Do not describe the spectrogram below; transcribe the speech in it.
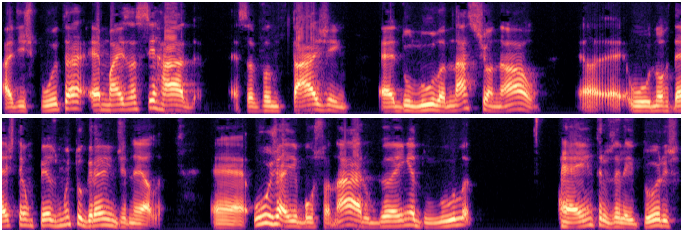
a disputa é mais acirrada. Essa vantagem é, do Lula nacional, é, o Nordeste tem um peso muito grande nela. É, o Jair Bolsonaro ganha do Lula é, entre os eleitores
